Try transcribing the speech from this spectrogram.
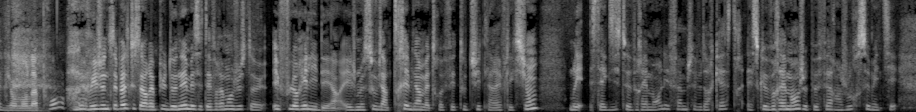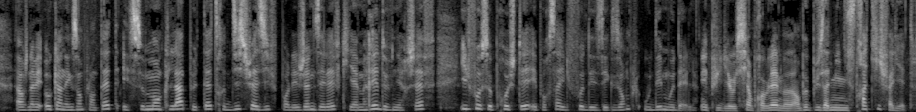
Et puis on en apprend. Oui, je ne sais pas ce que ça aurait pu donner, mais c'était vraiment juste euh, effleurer l'idée. hein. Et je me souviens très bien m'être fait tout de suite la réflexion. Mais ça existe vraiment, les femmes chefs d'orchestre? Est-ce que vraiment je peux faire un jour ce métier? Alors je n'avais aucun exemple en tête, et ce manque-là peut être dissuasif pour les jeunes élèves qui aimeraient devenir chef. Il faut se projeter, et pour ça, il faut des exemples ou des modèles. Et puis il y a aussi un problème euh, un peu plus administratif, Aliette.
